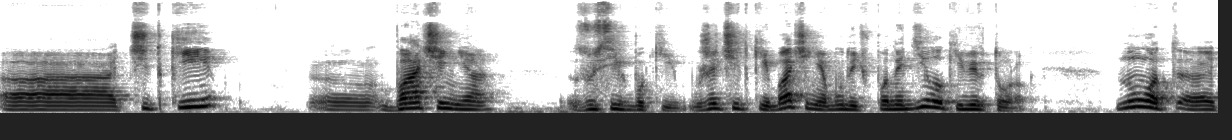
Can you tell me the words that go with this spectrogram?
е, чіткі е, бачення з усіх боків. Вже чіткі бачення будуть в понеділок і вівторок. Ну от, е,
